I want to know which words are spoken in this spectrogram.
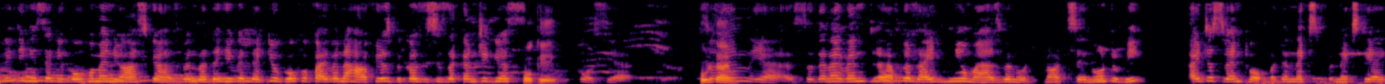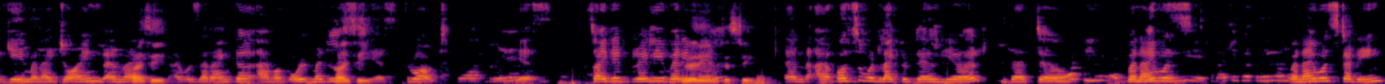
Only thing he said, you go home and you ask your husband whether he will let you go for five and a half years because this is a continuous Okay. course. Yeah. Full so time. Then, yeah. So then I went. Uh, of course, I knew my husband would not say no to me. I just went home. But the next next day I came and I joined, and I, I see. I was a ranker. I'm a gold medalist. I see. Yes, throughout. Yes. So I did really very, Very well. interesting. And I also would like to tell here that uh, when I was when I was studying,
